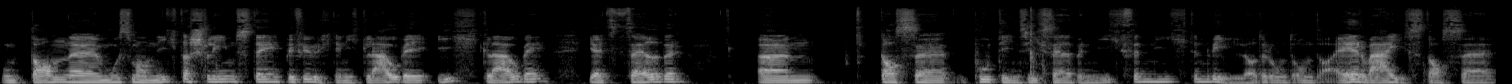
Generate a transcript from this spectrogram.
und dann äh, muss man nicht das Schlimmste befürchten. Ich glaube, ich glaube jetzt selber, ähm, dass äh, Putin sich selber nicht vernichten will, oder? Und, und er weiß, dass äh,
